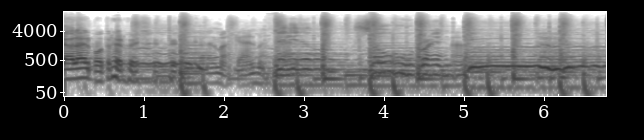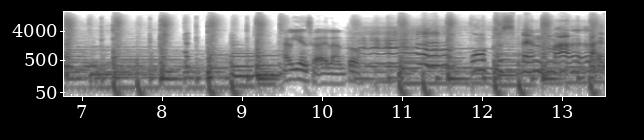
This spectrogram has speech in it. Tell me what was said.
quiere hablar del potrero. ese. calma, calma. Brand Ah. Alguien se adelantó. I want to spend my life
